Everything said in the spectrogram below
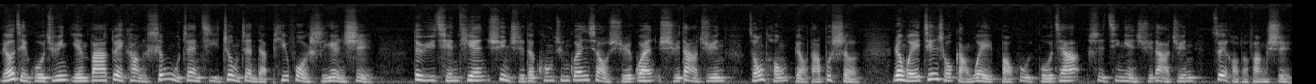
了解国军研发对抗生物战剂重症的 P4 实验室。对于前天殉职的空军官校学官徐大军，总统表达不舍，认为坚守岗位、保护国家是纪念徐大军最好的方式。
